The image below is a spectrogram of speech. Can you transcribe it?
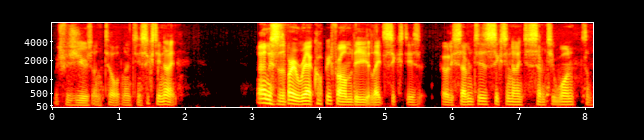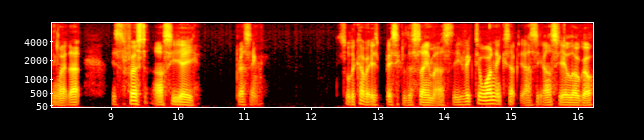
which was used until 1969. And this is a very rare copy from the late 60s, early 70s, 69 to 71, something like that. It's the first RCA pressing. So the cover is basically the same as the Victor one, except it has the RCA logo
